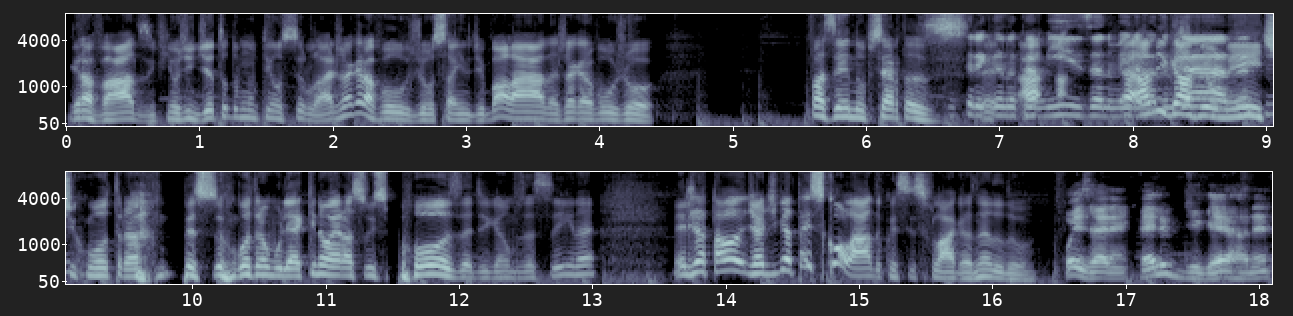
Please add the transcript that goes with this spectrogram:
gravados. Enfim, hoje em dia todo mundo tem um celular. Já gravou o Jô saindo de balada, já gravou o Jô fazendo certas. Entregando é, camisa a, no meio Amigavelmente com outra pessoa, com outra mulher que não era sua esposa, digamos assim, né? Ele já, tava, já devia estar escolado com esses flagras, né, Dudu? Pois é, né? Velho de guerra, né?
